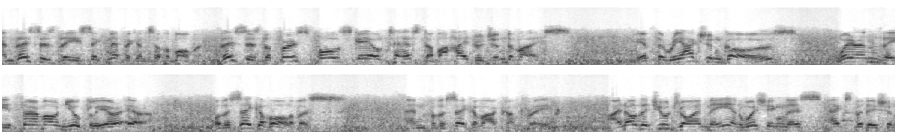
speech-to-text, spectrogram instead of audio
And this is the significance of the moment. This is the first full scale test of a hydrogen device. If the reaction goes, we're in the thermonuclear era. For the sake of all of us, and for the sake of our country, I know that you join me in wishing this expedition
